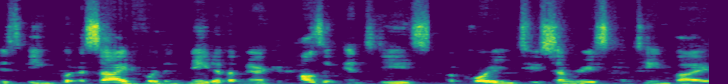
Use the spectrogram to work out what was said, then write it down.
is being put aside for the Native American housing entities. According to summaries obtained by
